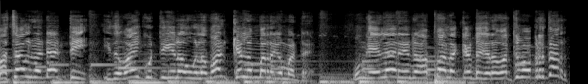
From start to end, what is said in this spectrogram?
மசால் வடை டீ. இது வாங்கி கொடுத்தீங்கன்னா உங்களை வாழ்க்கையில மறக்க மாட்டேன். உங்க எல்லாரும் என்ன அப்பால கண்டுகிற வருத்தமா பிரதர்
